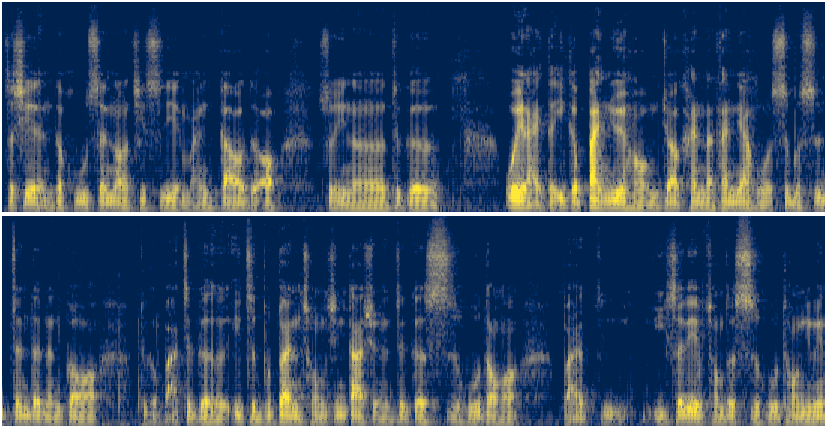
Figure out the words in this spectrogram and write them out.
这些人的呼声哦，其实也蛮高的哦。所以呢，这个未来的一个半月哈，我们就要看纳丹加湖是不是真的能够这个把这个一直不断重新大选的这个死胡同哦，把以色列从这死胡同里面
